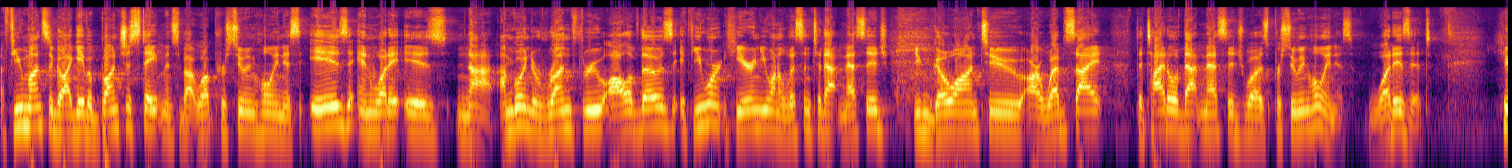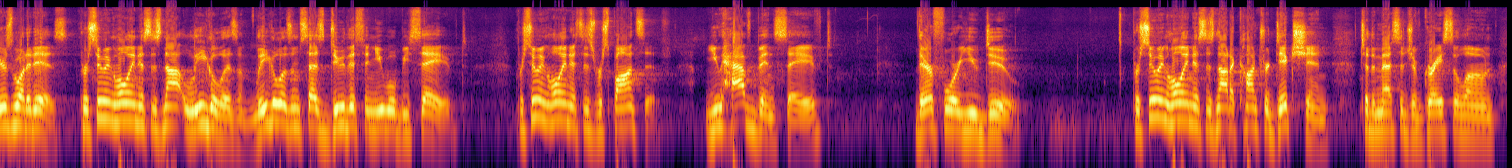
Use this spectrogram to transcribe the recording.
A few months ago, I gave a bunch of statements about what pursuing holiness is and what it is not. I'm going to run through all of those. If you weren't here and you want to listen to that message, you can go on to our website. The title of that message was Pursuing Holiness. What is it? Here's what it is Pursuing holiness is not legalism. Legalism says, do this and you will be saved. Pursuing holiness is responsive. You have been saved, therefore you do. Pursuing holiness is not a contradiction to the message of grace alone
